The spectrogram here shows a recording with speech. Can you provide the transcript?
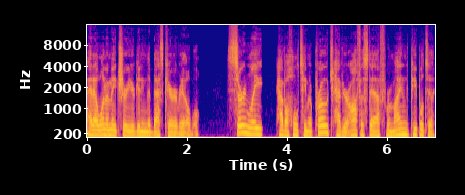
And I want to make sure you're getting the best care available. Certainly, have a whole team approach, have your office staff remind people to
